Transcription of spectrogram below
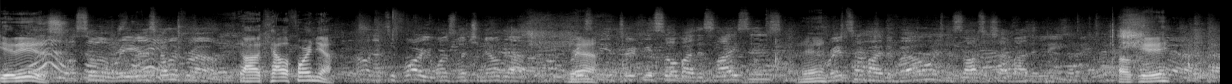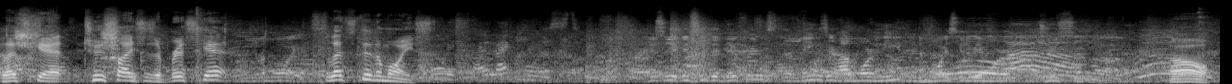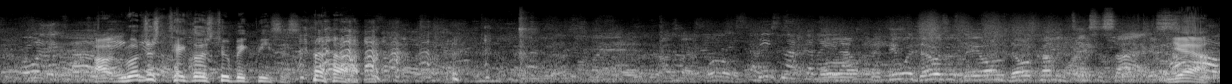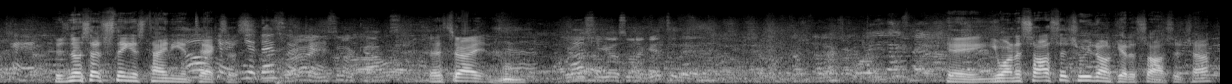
It is Awesome. Where are you guys coming from? uh, California. Oh, not too far. You want to let you know that Yeah. brisket and turkey is sold by the slices, Yeah. ribs are by the bone, and the sausage are by the link. Okay, let's get two slices of brisket. Let's do the moist. Moist. I like moist. Just so you can see the difference, the wings are have more meat, and the moist is gonna be more juicy. Oh, uh, we'll just take those two big pieces. He's not gonna eat up. The thing with those is they all they'll come in Texas size. yeah, Oh, okay. there's no such thing as tiny in Okay. Texas. Yeah, that's All right, okay. you see our cows? That's right. What else you guys want to get today? Okay, you want a sausage? We don't get a sausage, huh?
